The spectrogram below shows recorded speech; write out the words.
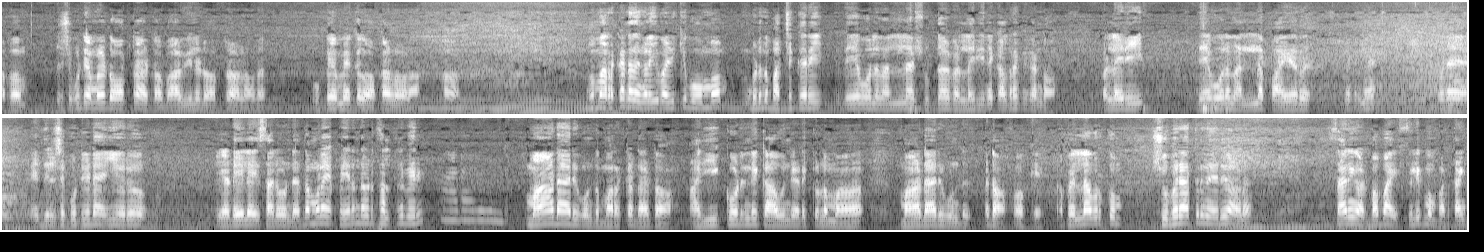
അപ്പം ഋഷിക്കുട്ടി നമ്മളെ ഡോക്ടറാണ് കേട്ടോ. ഭാവിയിലെ ഡോക്ടറാണ് അവൾ. ഉപ്പയമ്മയൊക്കെ നോക്കാനുള്ളവളാ ആ. അപ്പൊ മറക്കണ്ട നിങ്ങൾ ഈ വഴിക്ക് പോകുമ്പം ഇവിടുന്ന് പച്ചക്കറി ഇതേപോലെ നല്ല ശുദ്ധ വെള്ളരീന്റെ കളറൊക്കെ കണ്ടോ? വെള്ളരി ഇതേപോലെ നല്ല പയറ്. കിട്ടണേ ഇവിടെ ദിൽഷക്കുട്ടിയുടെ ഈ ഒരു ഇടയിലെ സ്ഥലമുണ്ട്. നമ്മളെ പേരെന്താ? ഇവിടെ സ്ഥലത്തിന്റെ പേര്? ആടാറുണ്ട് മാടാരുകുണ്ട് മറക്കണ്ട കേട്ടോ. അരീക്കോടിന്റെ കാവിന്റെ ഇടയ്ക്കുള്ള മാ മാടാരുകുണ്ട് കേട്ടോ ഓക്കെ അപ്പൊ എല്ലാവർക്കും ശുഭരാത്രി നേരുകയാണ്. Signing out by Philip Mampad thank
